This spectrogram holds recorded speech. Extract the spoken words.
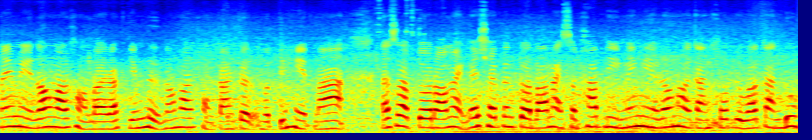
ไม่มีร่องรอยของรอยรักยิ้มหรือร่องรอยของการเกิดอุบัติเหตุมา และสำหรับตัวล้อแม็กได้ใช้เป็นตัวล้อแม็กสภาพดีไม่มีร่องรอยการคดหรือว่าการดุ้ง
